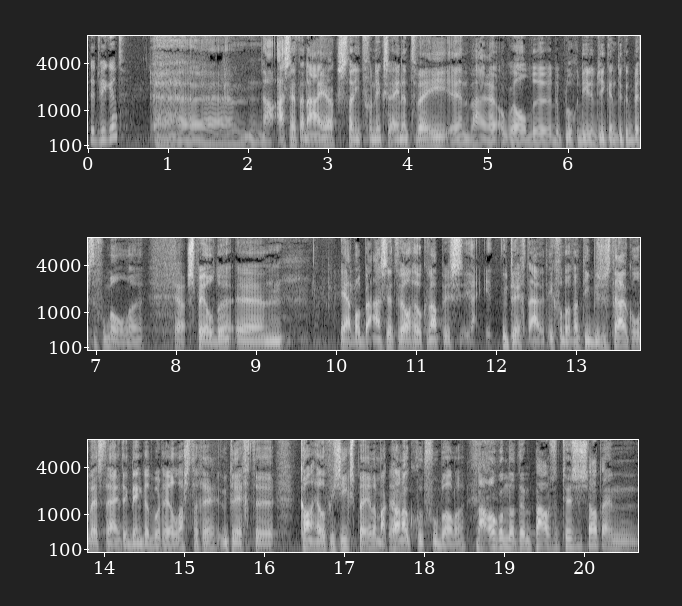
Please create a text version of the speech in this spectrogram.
dit weekend? Ehm, nou, AZ en Ajax staan niet voor niks 1 en 2. En waren ook wel de, de ploegen die dit weekend natuurlijk het beste voetbal eh, Ja. speelden. Ehm, ja, wat bij AZ wel heel knap is, ja, Utrecht uit. Ik vond dat een typische struikelwedstrijd. Ik denk dat wordt heel lastig. Hè? Utrecht eh, kan heel fysiek spelen, maar kan ook goed voetballen. Maar ook omdat er een pauze tussen zat en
